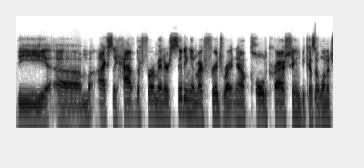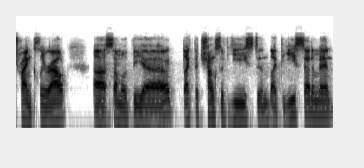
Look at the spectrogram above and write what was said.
the um, I actually have the fermenter sitting in my fridge right now, cold crashing because I want to try and clear out uh, some of the uh, like the chunks of yeast and like the yeast sediment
